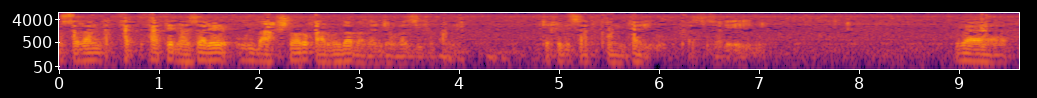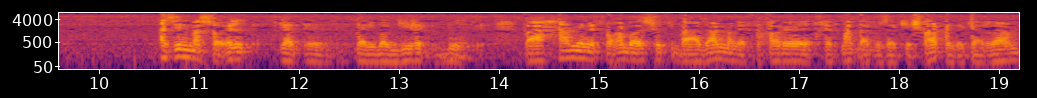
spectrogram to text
مثلا تحت نظر اون بخشدار و فرماندار باید انجام وظیفه کنه. که خیلی سطح پایینتری بود از نظر علمی. و از این مسائل گریبانگیر بود. و همین اتفاقا باعث شد که بعدا من افتخار خدمت در روزای کشور پیدا کردم.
